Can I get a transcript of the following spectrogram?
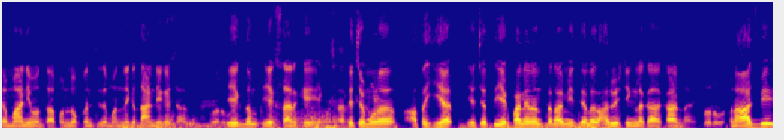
मानी म्हणतो आपण लोकांचे जे म्हणणं आहे की दांडे कशा असतात. एकदम एक सारखे आहे. एकसारखे. त्याच्यामुळं आता ह्या याच्यात एक पाण्यानंतर आम्ही त्याला हार्वेस्टिंगला का काढणार आहे. पण आज बी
